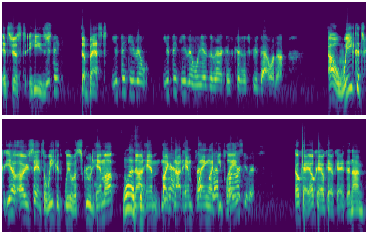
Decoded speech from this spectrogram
It's just you he's think the best. you think even you think even we as Americans could have screwed that one up? Oh, we could. screw- Yeah. Oh, you're saying so we could we would have screwed him up, Well, not the- him, like Yeah, not him playing that's, like he that's my plays. Okay, okay, okay, okay. Then I'm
